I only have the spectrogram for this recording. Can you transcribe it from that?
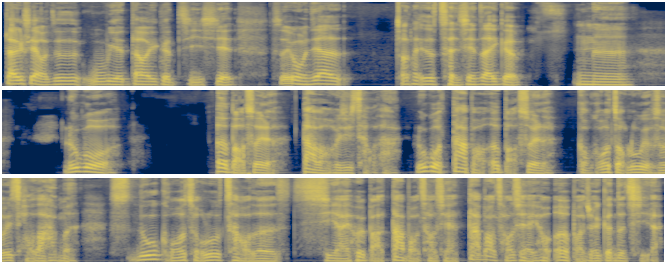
当下我就是无眠到一个极限，所以我们家状态就呈现在一个，嗯，如果二宝睡了，大宝会去吵他；如果大宝、二宝睡了，狗狗走路有时候会吵到他们；如果狗狗走路吵了起来，会把大宝吵起来；大宝吵起来以后，二宝就会跟着起来。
